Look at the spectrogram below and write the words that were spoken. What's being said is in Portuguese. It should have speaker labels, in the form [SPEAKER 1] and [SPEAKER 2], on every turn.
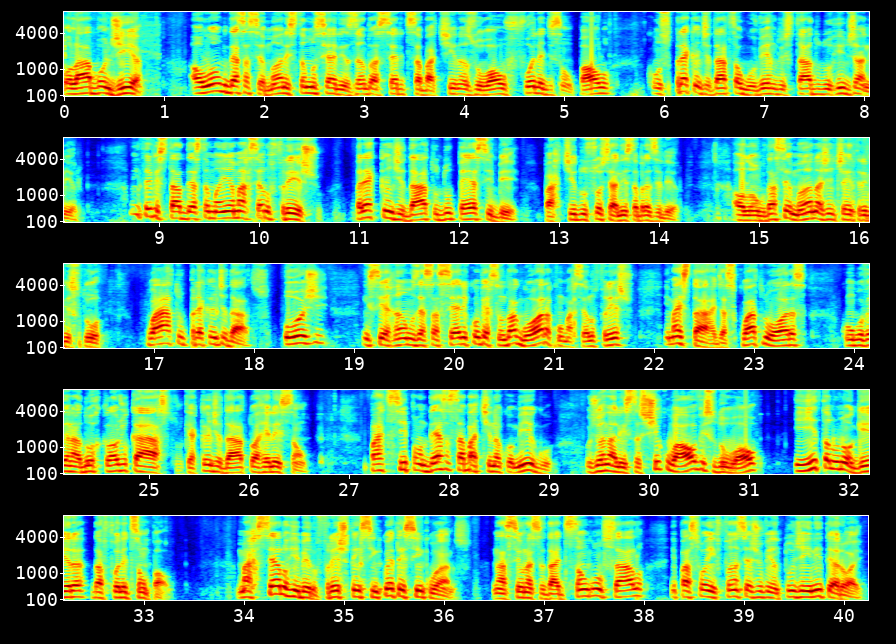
[SPEAKER 1] Olá, bom dia. Ao longo dessa semana, estamos realizando a série de sabatinas UOL Folha de São Paulo com os pré-candidatos ao governo do estado do Rio de Janeiro. O entrevistado desta manhã é Marcelo Freixo, pré-candidato do PSB, Partido Socialista Brasileiro. Ao longo da semana, a gente já entrevistou quatro pré-candidatos. Hoje, encerramos essa série conversando agora com Marcelo Freixo e mais tarde, às quatro horas, com o governador Cláudio Castro, que é candidato à reeleição. Participam dessa sabatina comigo os jornalistas Chico Alves, do UOL, e Ítalo Nogueira, da Folha de São Paulo. Marcelo Ribeiro Freixo tem 55 anos. Nasceu na cidade de São Gonçalo e passou a infância e a juventude em Niterói.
